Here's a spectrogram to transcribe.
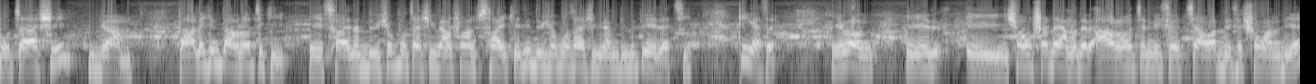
পঁচাশি গ্রাম। তাহলে কিন্তু আমরা হচ্ছে কি, এই ছয় হাজার দুইশো পঁচাশি গ্রাম সমান ছয় কেজি দুইশো পঁচাশি গ্রাম কিন্তু পেয়ে যাচ্ছি। ঠিক আছে? এবং এর এই সমস্যাটাই আমাদের আরও হচ্ছে নিচে হচ্ছে আবার দেশের সমান দিয়ে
